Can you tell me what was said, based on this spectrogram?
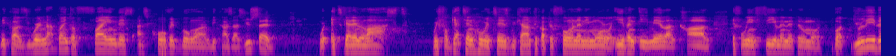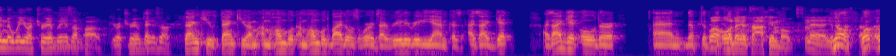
because we're not going to find this as COVID go on because as you said, it's getting lost. We're forgetting who it is. We can't pick up the phone anymore or even email and call if we ain't feeling it no more. But you lead in the way. You're a trailblazer, Paul. You're a trailblazer. Thank you, thank you. I'm I'm humbled. I'm humbled by those words. I really, really am. Because as I get as I get older, and the, the well, the older you're talking about, man. No, well,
